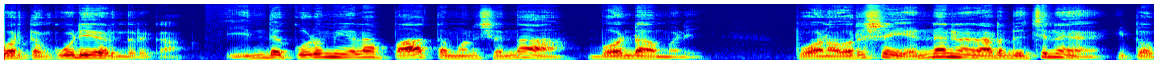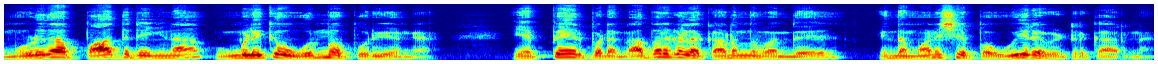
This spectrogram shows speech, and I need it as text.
ஒருத்தன் கூடயே இருந்திருக்கான். இந்த கொடுமையெல்லாம் பார்த்த மனுஷன் தான் போண்டாமணி. போன வருஷம் என்னென்ன நடந்துச்சுன்னு இப்போ முழுதா பார்த்துட்டீங்கன்னா உங்களுக்கே உண்மை புரியுங்க. எப்பேற்பட்ட நபர்களை கடந்து வந்து இந்த மனுஷன் இப்போ உயிரை விட்டுருக்காருன்னு.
